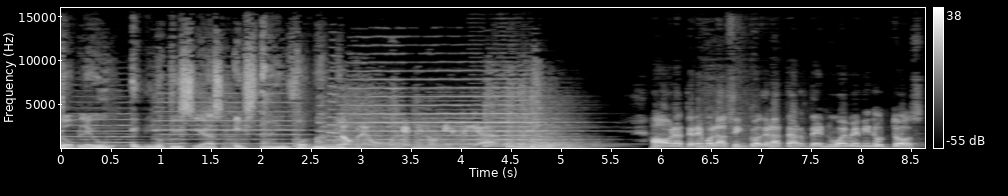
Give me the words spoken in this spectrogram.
WM Noticias está informando. WM Noticias. Ahora tenemos las 5 de la tarde, 9 minutos.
